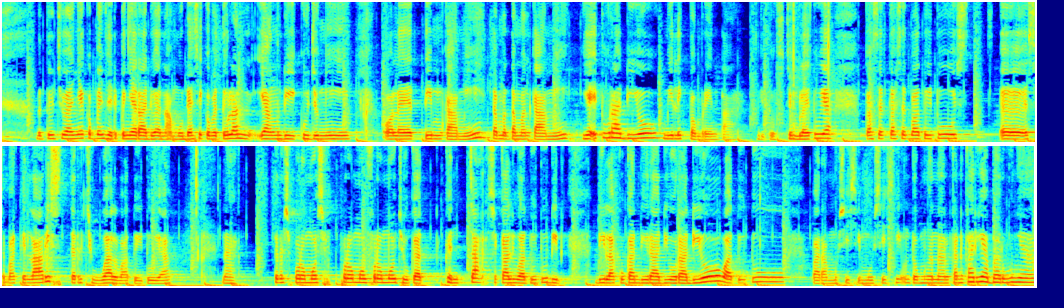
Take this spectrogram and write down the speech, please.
Tujuannya kepengen jadi penyiar radio anak muda sih. Kebetulan yang dikunjungi oleh tim kami teman-teman kami yaitu radio milik pemerintah gitu. Sejumlah itu ya kaset-kaset waktu itu eh, semakin laris terjual waktu itu ya. Nah terus promo promo promo juga gencar sekali. Waktu itu di, dilakukan di radio-radio. Waktu itu para musisi-musisi untuk mengenalkan karya barunya.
